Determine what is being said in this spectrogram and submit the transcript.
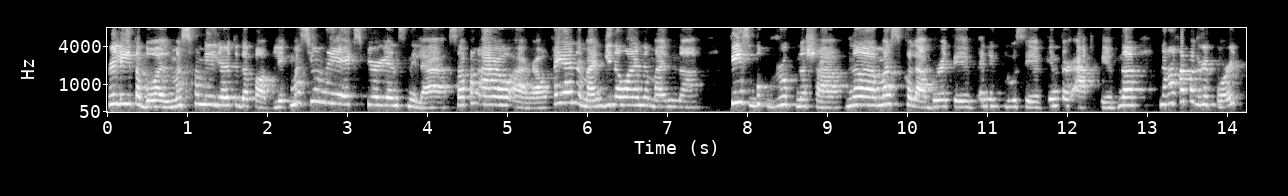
relatable, mas familiar to the public, mas yung na-experience nila sa pang-araw-araw. Kaya naman, ginawa naman na Facebook group na siya na mas collaborative and inclusive, interactive, na nakakapag-report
